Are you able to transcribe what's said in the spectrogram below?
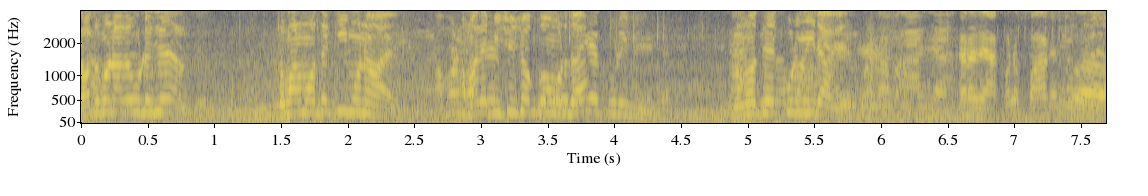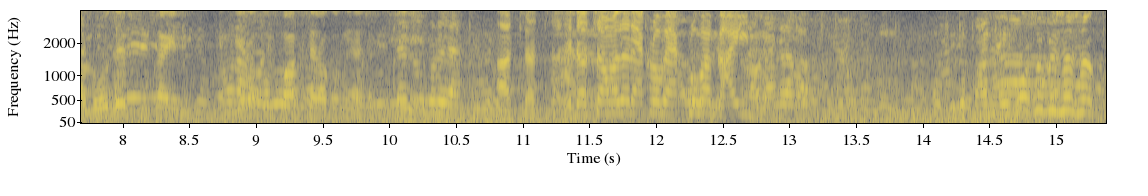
কতক্ষণ আগে উঠেছে? তোমার মতে কি মনে হয়? আমাদের বিশেষজ্ঞ অমরদা কুড়ি মিনিট। পনেরো থেকে কুড়ি মিনিট আগে। কেন এখনও পাক রোদে শুকায়নি। যেরকম পাক সেরকমই আছে। আচ্ছা আচ্ছা। এটা হচ্ছে আমাদের এক এক প্রকার গাইড পশু বিশেষজ্ঞ।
